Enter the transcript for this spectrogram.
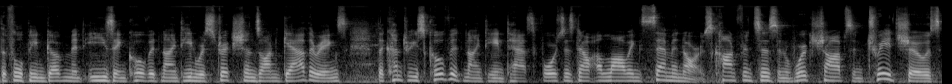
The Philippine government easing COVID 19 restrictions on gatherings. The country's COVID 19 task force is now allowing seminars, conferences, and workshops and trade shows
